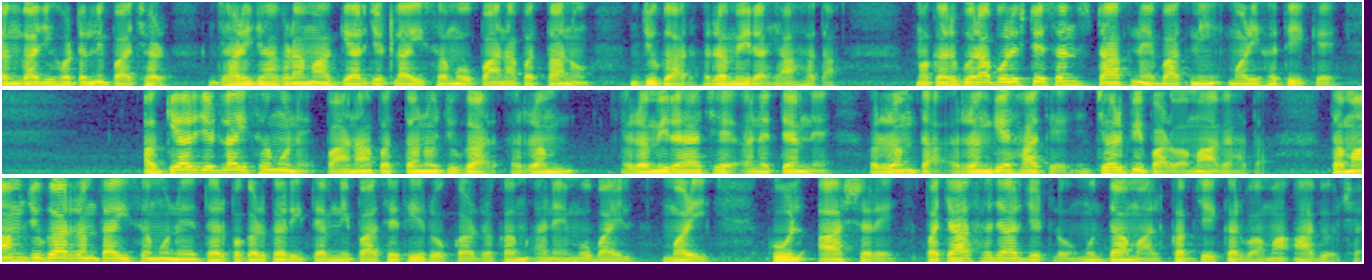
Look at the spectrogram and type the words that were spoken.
રંગાજી હોટલની પાછળ ઝાડી ઝાકડામાં અગિયાર જેટલા ઈસમો પાના પત્તાનો જુગાર રમી રહ્યા હતા. મકરપુરા પોલીસ સ્ટેશન સ્ટાફને બાતમી મળી હતી કે અગિયાર જેટલા ઈસમોને પાના પત્તાનો જુગાર રમ રમી રહ્યા છે અને તેમને રમતા રંગે હાથે ઝડપી પાડવામાં આવ્યા હતા. તમામ જુગાર રમતા ઈસમોને ધરપકડ કરી તેમની પાસેથી રોકડ રકમ અને મોબાઈલ મળી. કુલ આશરે પચાસ હજાર જેટલો મુદ્દામાલ કબજે કરવામાં આવ્યો છે.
